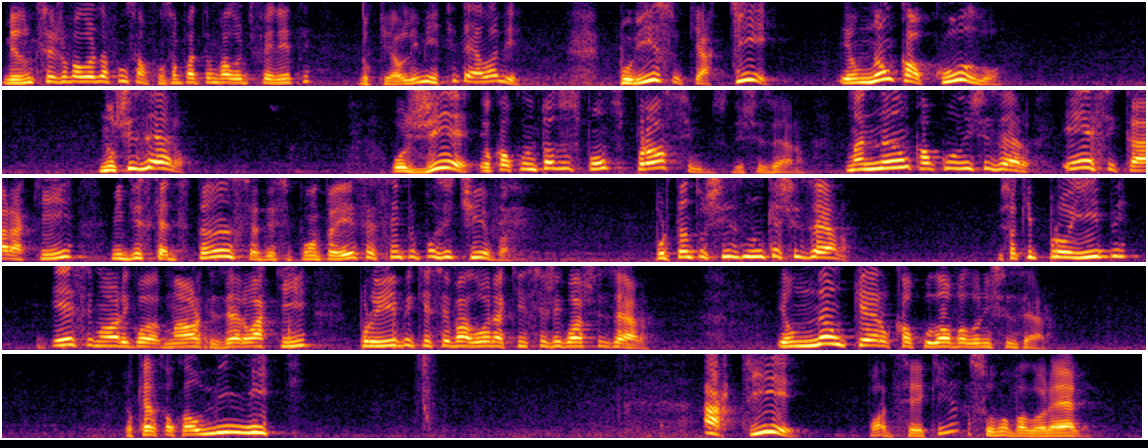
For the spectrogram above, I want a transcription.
Mesmo que seja o valor da função. A função pode ter um valor diferente do que é o limite dela ali. Por isso que aqui eu não calculo no x0. O g eu calculo em todos os pontos próximos de x0 mas não calculo em x0. Esse cara aqui me diz que a distância desse ponto a esse é sempre positiva. Portanto, x nunca é x0. Isso aqui proíbe, esse maior, igual, maior que zero aqui, proíbe que esse valor aqui seja igual a x0. Eu não quero calcular o valor em x0. Eu quero calcular o limite. Aqui, Pode ser que assuma o valor L.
